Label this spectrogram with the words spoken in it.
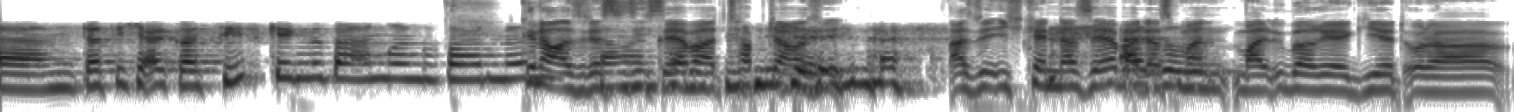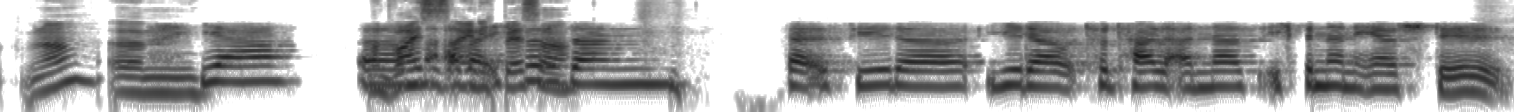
Ähm, dass ich aggressiv gegenüber anderen geworden bin. Genau, also dass sie sich selber tappt. Also, also, ich kenne das selber, also, dass man mal überreagiert oder ne? Ähm, ja. Man ähm, weiß es eigentlich ich besser. Würde sagen, da ist jeder, jeder total anders. Ich bin dann eher still.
